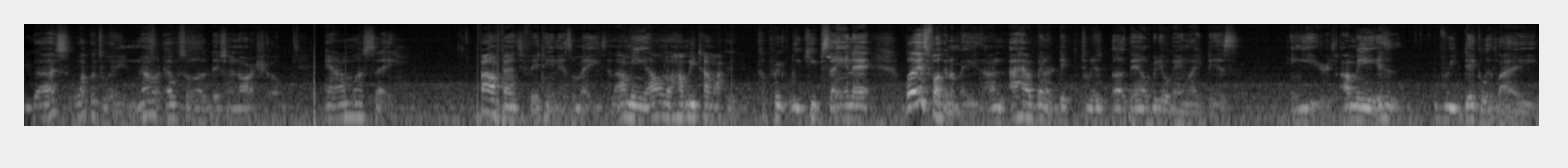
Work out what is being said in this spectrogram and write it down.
You guys, welcome to another episode of the Our Show. And I must say, Final Fantasy 15 is amazing. I mean, I don't know how many times I could completely keep saying that, but it's fucking amazing. I, I have been addicted to this uh, damn video game like this in years. I mean, it's ridiculous. Like,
